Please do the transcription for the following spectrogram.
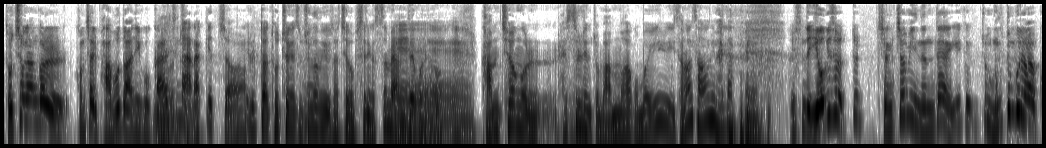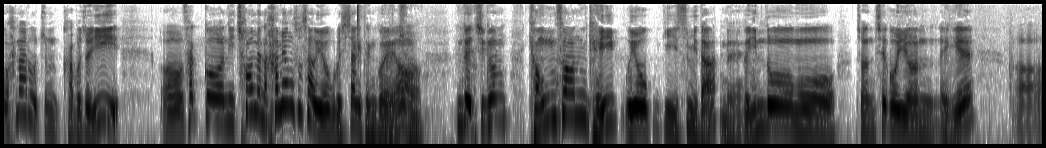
도청한 걸 검찰이 바보도 아니고 깔지는 뭐, 않았겠죠. 일단 도청했으면 증거능력 자체가 없으니까 쓰면 안 네, 되고요. 네, 감청을 했을 리는 좀 만무하고 뭐 이상한 상황입니다. 네. 그렇습니다. 여기서 또 쟁점이 있는데 이거 좀 뭉뚱그려 갖고 하나로 좀 가보죠. 이 어, 사건이 처음에는 하명 수사 의혹으로 시작이 된 거예요. 그렇죠. 근데 지금 경선 개입 의혹이 있습니다. 네. 그 임동호 전 최고위원에게 어,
